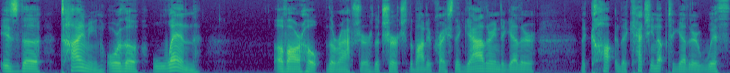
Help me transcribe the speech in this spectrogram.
is the timing or the when of our hope, the rapture, the church, the body of Christ, the gathering together, the, the catching up together with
